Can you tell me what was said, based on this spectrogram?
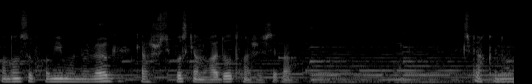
Pendant ce premier monologue, car je suppose qu'il y en aura d'autres, hein, je sais pas. J'espère que non.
